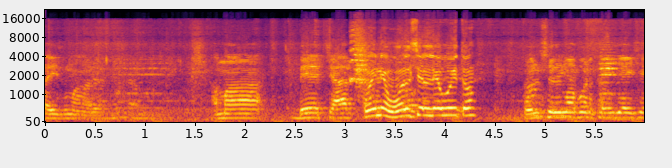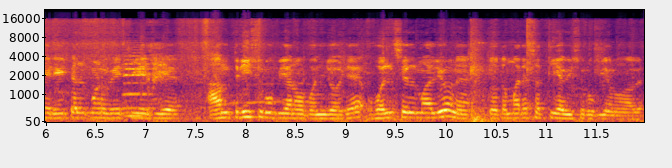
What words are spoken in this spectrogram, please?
સાઈઝમાં આવે. આમાં બે ચાર કોઈને હોલસેલ લેવું હોય તો? હોલસેલમાં પણ થઈ જાય છે રિટેલ પણ વેચીએ છીએ. આમ ત્રીસ રૂપિયાનો પંજો છે. હોલસેલમાં લ્યો ને તો તમારે સત્યાવીસ રૂપિયાનો આવે.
